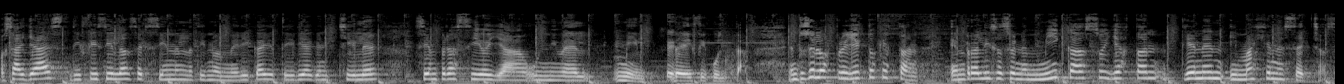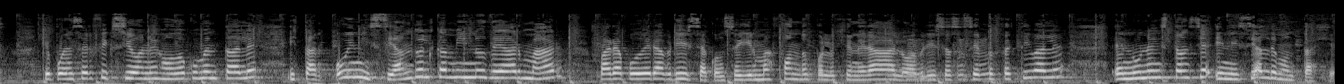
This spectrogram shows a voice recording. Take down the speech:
O sea, ya es difícil hacer cine en Latinoamérica. Yo te diría que en Chile siempre ha sido ya un nivel mil Sí. de dificultad. Entonces los proyectos que están en realización, en mi caso, ya están, tienen imágenes hechas, que pueden ser ficciones o documentales, y están o iniciando el camino de armar para poder abrirse a conseguir más fondos por lo general o abrirse a ciertos festivales en una instancia inicial de montaje.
